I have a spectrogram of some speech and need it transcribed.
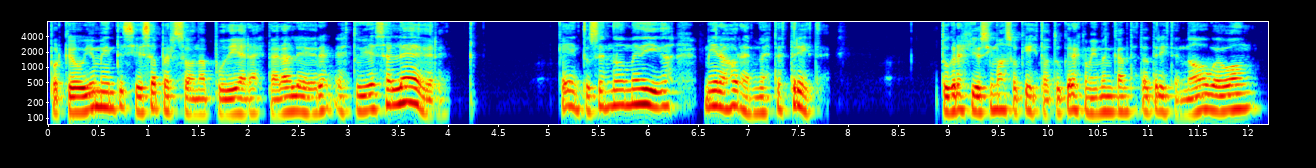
Porque obviamente si esa persona pudiera estar alegre, estuviese alegre. ¿Ok? Entonces no me digas, mira Jorge, no estés triste. ¿Tú crees que yo soy masoquista? ¿Tú crees que a mí me encanta estar triste? No, huevón.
